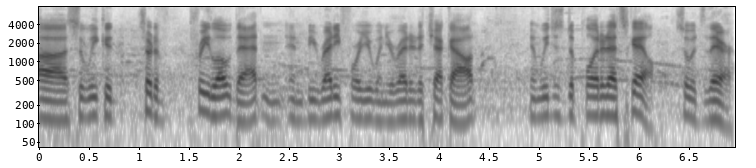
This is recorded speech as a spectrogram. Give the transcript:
uh, so we could sort of preload that and, and be ready for you when you're ready to check out, and we just deployed it at scale, so it's there.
